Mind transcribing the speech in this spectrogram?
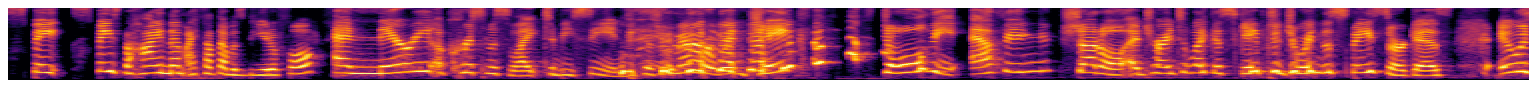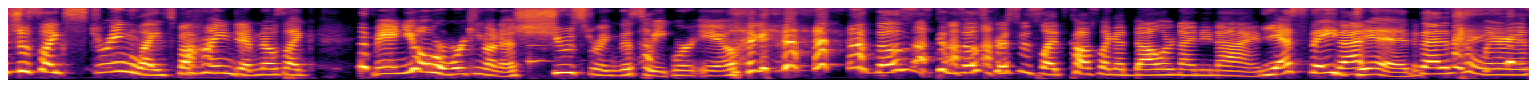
space space behind them. I thought that was beautiful. and nary a Christmas light to be seen. Because remember when Jake stole the effing shuttle and tried to like escape to join the space circus, it was just like string lights behind him. And I was like, man, you all were working on a shoestring this week, weren't you? Like, those because those Christmas lights cost like a dollar ninety nine. yes, they That- did. That is hilarious.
